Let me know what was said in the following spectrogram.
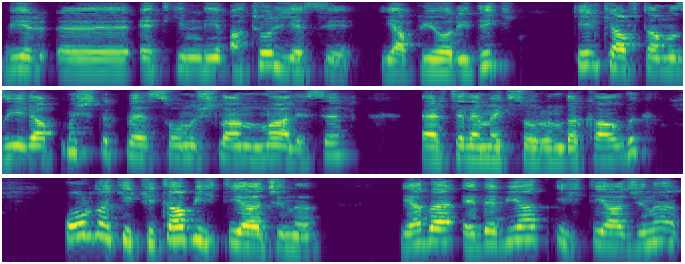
bir e, etkinliği atölyesi yapıyor idik. İlk haftamızı yapmıştık ve sonuçlan maalesef ertelemek zorunda kaldık. Oradaki kitap ihtiyacını ya da edebiyat ihtiyacını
